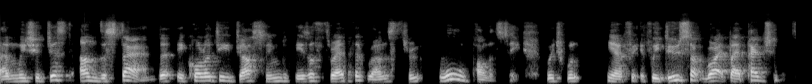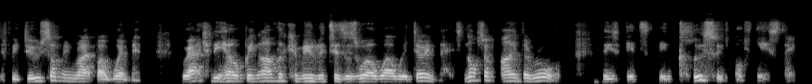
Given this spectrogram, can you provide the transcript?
And we should just understand that equality just is a thread that runs through all policy which will you know, if, if we do something right by pensioners, if we do something right by women, we're actually helping other communities as well while we're doing that. It's not an either or. These, it's inclusive of these things.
